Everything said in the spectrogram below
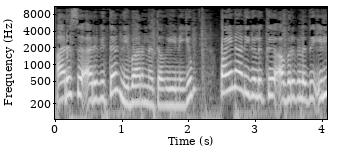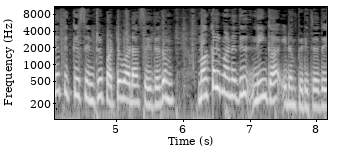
அரசு அறிவித்த நிவாரண தொகையினையும் பயனாளிகளுக்கு அவர்களது இல்லத்துக்கு சென்று பட்டுவாடா செய்ததும் மக்கள் மனதில் நீங்கா இடம் பிடித்தது.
